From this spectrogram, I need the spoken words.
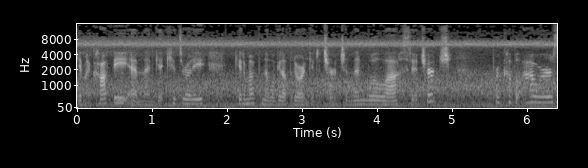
get my coffee, and then get kids ready, get them up, and then we'll get out the door and get to church. And then we'll uh, stay at church for a couple hours,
